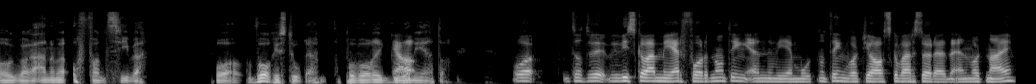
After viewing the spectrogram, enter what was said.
og være enda mer offensive på vår historie, på våre gode Ja. nyheter. Og at vi, vi skal være mer for noe enn vi er mot noe. Vårt ja skal være større enn vårt nei.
